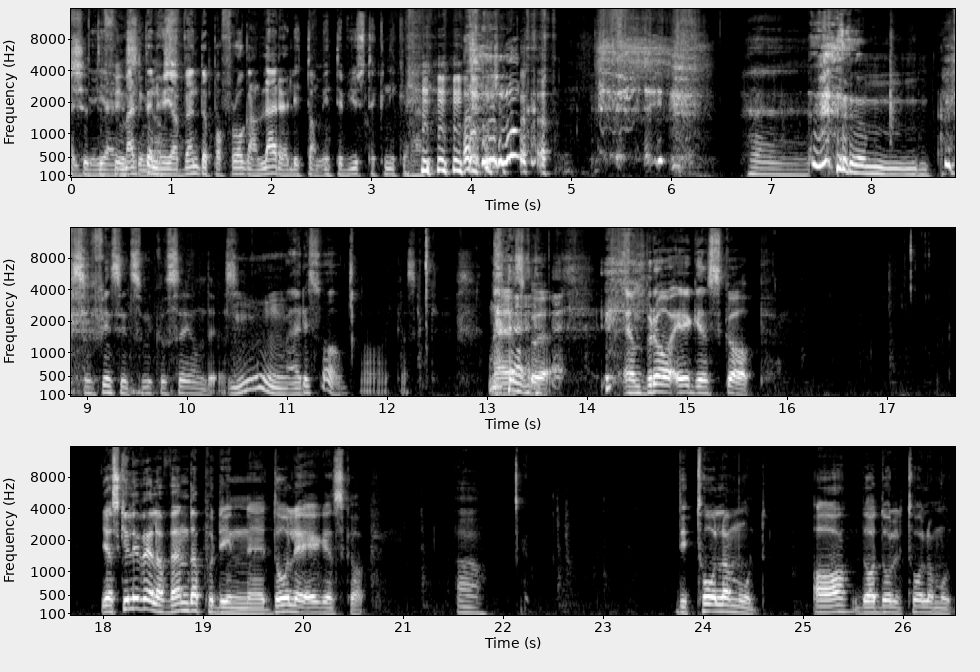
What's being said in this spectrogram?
Shit, det finns Märkte hur jag alltså. vände på frågan? Lär er lite om intervjustekniker här. Alltså, det finns inte så mycket att säga om det. Alltså. Mm, är det så? Ja, ganska kul. Nej, jag skojar. En bra egenskap. Jag skulle vilja vända på din eh, dåliga egenskap. Ja. Ditt tålamod. Ja, du har dåligt tålamod.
